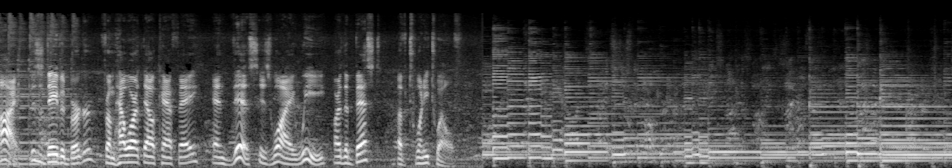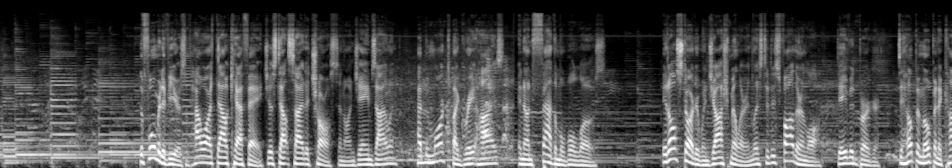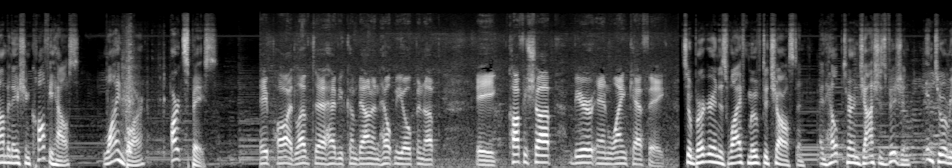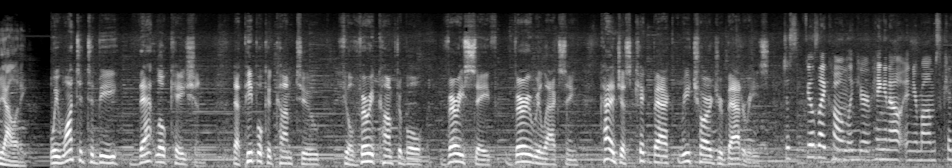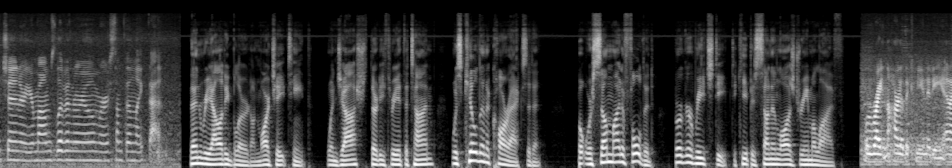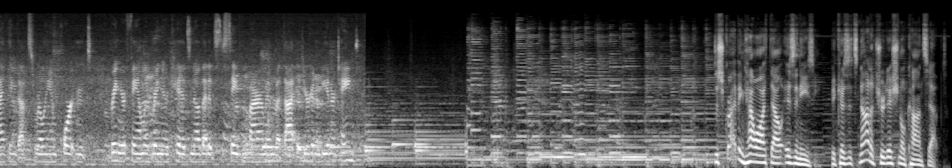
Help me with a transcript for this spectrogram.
Hi, this is David Berger from How Art Thou Cafe, and this is why we are the best of 2012. The formative years of How Art Thou Cafe, just outside of Charleston on James Island, have been marked by great highs and unfathomable lows. It all started when Josh Miller enlisted his father in law, David Berger, to help him open a combination coffee house, wine bar, art space. Hey, Paul, I'd love to have you come down and help me open up a coffee shop, beer, and wine cafe. So Berger and his wife moved to Charleston and helped turn Josh's vision into a reality. We wanted to be that location that people could come to, feel very comfortable, very safe, very relaxing, kind of just kick back, recharge your batteries. Just feels like home, like you're hanging out in your mom's kitchen or your mom's living room or something like that. Then reality blurred on March 18th when Josh, 33 at the time, was killed in a car accident. But where some might have folded, Berger reached deep to keep his son in law's dream alive. We're right in the heart of the community, and I think that's really important. Bring your family, bring your kids, know that it's a safe environment, but that you're going to be entertained. Describing How Art Thou isn't easy because it's not a traditional concept.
